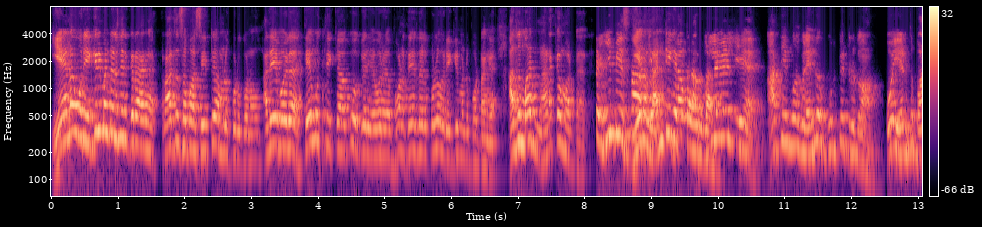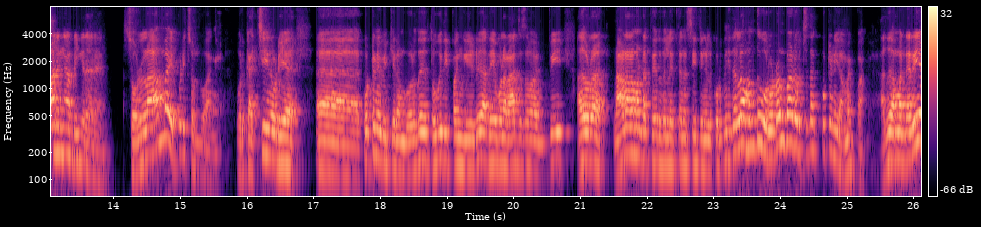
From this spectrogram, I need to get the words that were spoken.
ஏன்னா ஒரு எக்ரிமெண்ட் எழுதியிருக்கிறாங்க. ராஜ்யசபா சீட்டு நம்மளுக்கு கொடுக்கணும். அதே போல தேமுதிகவுக்கு ஒரு- போன தேர்தலுக்குள்ள ஒரு எக்ரிமெண்ட் போட்டாங்க. அது மாதிரி நடக்க மாட்டாரு. நன்றி கெட்டவர் தான். சொல்லவே இல்லையே. அதிமுக எங்க குறிப்பிட்டிருக்கோம் போய் எடுத்து பாருங்க அப்படிங்கிறாரு. சொல்லாம எப்படி சொல்லுவாங்க. ஒரு கட்சியினுடைய கூட்டணி வைக்கிற பொழுது தொகுதி பங்கீடு அதே போல ராஜ்யசபா எம்பி அதோட நாடாளுமன்ற தேர்தல் எத்தனை சீட்டுகள் கொடுக்கும் இதெல்லாம் வந்து ஒரு உடன்பாடு வச்சு தான் கூட்டணி அமைப்பாங்க. அது நம்ம நிறைய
